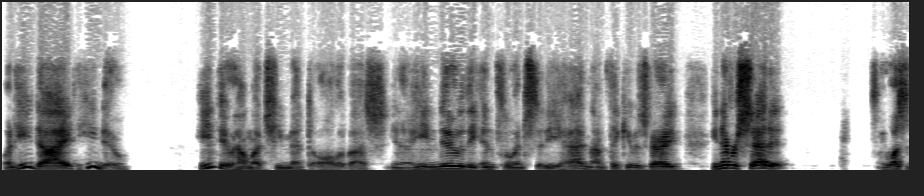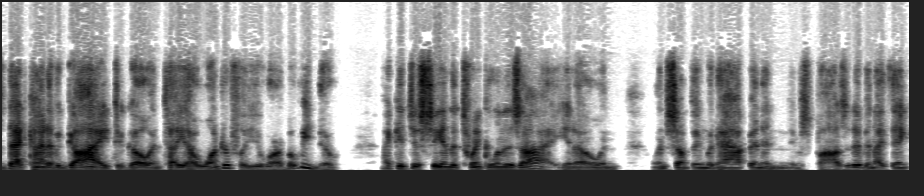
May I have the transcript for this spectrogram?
when he died, he knew he knew how much he meant to all of us. You know, he knew the influence that he had, and I'm thinking he was very. He never said it. He wasn't that kind of a guy to go and tell you how wonderful you are, but we knew. I could just see in the twinkle in his eye, you know, when when something would happen and it was positive. And I think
